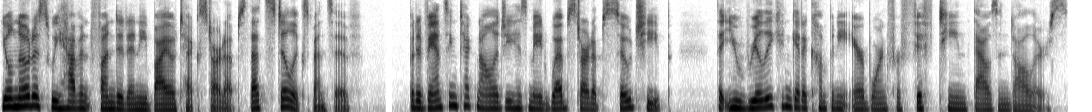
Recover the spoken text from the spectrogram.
You'll notice we haven't funded any biotech startups. That's still expensive. But advancing technology has made web startups so cheap that you really can get a company airborne for $15,000.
